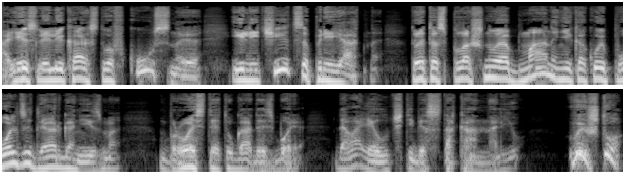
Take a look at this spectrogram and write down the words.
А если лекарство вкусное и лечиться приятно, то это сплошной обман и никакой пользы для организма. Брось ты эту гадость, Боря. Давай я лучше тебе стакан налью. — Вы что,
